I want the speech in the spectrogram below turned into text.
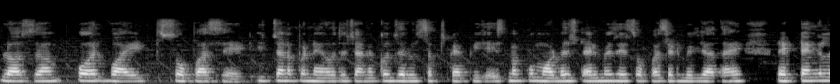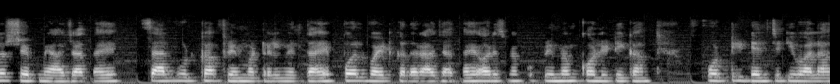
ब्लॉसम पर वाइट सोफा सेट इस चैनल पर नए हो तो चैनल को ज़रूर सब्सक्राइब कीजिए। इसमें आपको मॉडर्न स्टाइल में से सोफा सेट मिल जाता है। रेक्टेंगुलर शेप में आ जाता है। सैलवुड का फ्रेम मटेरियल मिलता है। पर्ल वाइट कलर आ जाता है और इसमें आपको प्रीमियम क्वालिटी का 40 डेंसिटी वाला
